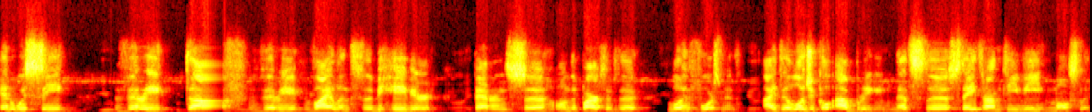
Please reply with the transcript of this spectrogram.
and we see very tough, very violent uh, behavior patterns uh, on the part of the law enforcement. Ideological upbringing, that's the state-run TV mostly.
